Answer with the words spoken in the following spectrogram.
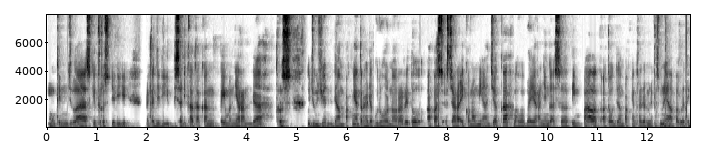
mungkin jelas gitu terus jadi mereka jadi bisa dikatakan paymentnya rendah terus ujung-ujungnya dampaknya terhadap guru honorer itu apa secara ekonomi aja kah bahwa bayarannya nggak setimpal atau dampaknya terhadap mereka sebenarnya apa berarti?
